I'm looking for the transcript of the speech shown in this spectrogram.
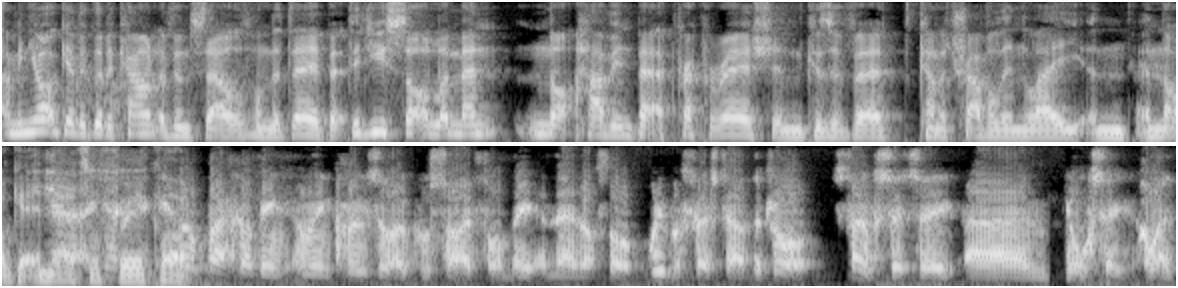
I mean, York gave a good account of themselves on the day. But did you sort of lament not having better preparation because of uh, kind of travelling late and, and not getting yeah, there till yeah, three o'clock? Look back, I mean, I mean, Crewe's a local side for me, and then I thought we were first out the draw, Stoke City and York City. I went.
